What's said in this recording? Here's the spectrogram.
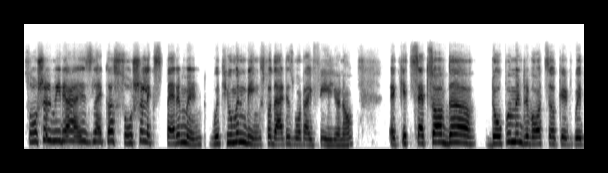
Social media is like a social experiment with human beings for that is what i feel you know. Like it sets off the dopamine reward circuit with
